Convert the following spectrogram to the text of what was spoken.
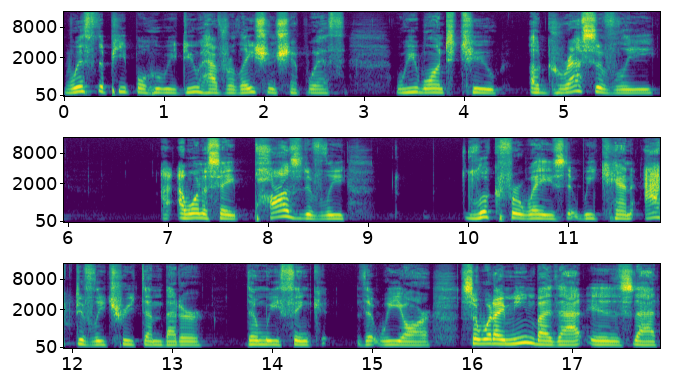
with the people who we do have relationship with, we want to aggressively, I, I want to say positively, look for ways that we can actively treat them better than we think that we are. So, what I mean by that is that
